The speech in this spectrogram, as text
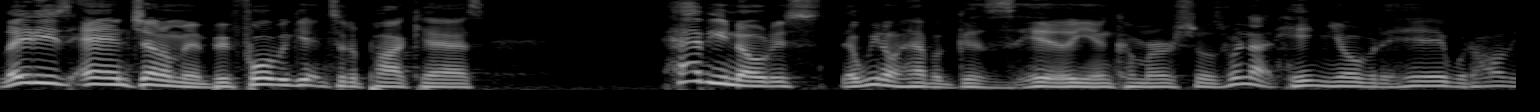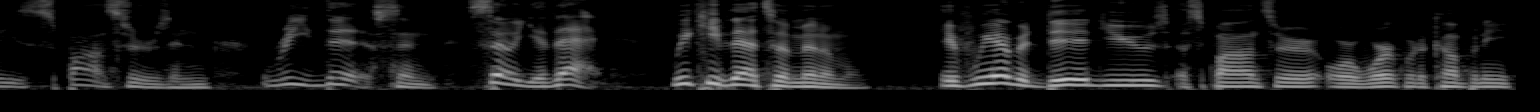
Ladies and gentlemen, before we get into the podcast, have you noticed that we don't have a gazillion commercials? We're not hitting you over the head with all these sponsors and read this and sell you that. We keep that to a minimum. If we ever did use a sponsor or work with a company,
